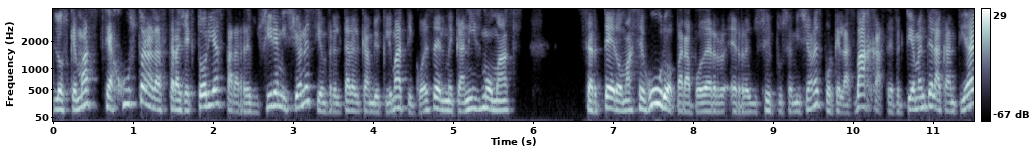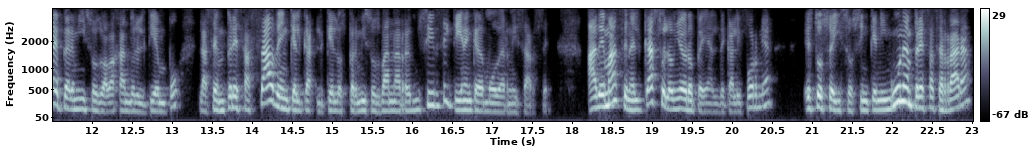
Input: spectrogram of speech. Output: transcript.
los que más se ajustan a las trayectorias para reducir emisiones y enfrentar el cambio climático. Es el mecanismo más certero, más seguro para poder eh, reducir tus emisiones, porque las bajas, efectivamente la cantidad de permisos va bajando en el tiempo, las empresas saben que, los permisos van a reducirse y tienen que modernizarse. Además, en el caso de la Unión Europea, el de California, esto se hizo sin que ninguna empresa cerrara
